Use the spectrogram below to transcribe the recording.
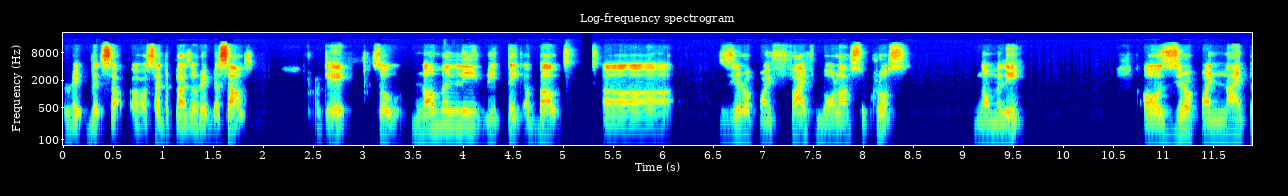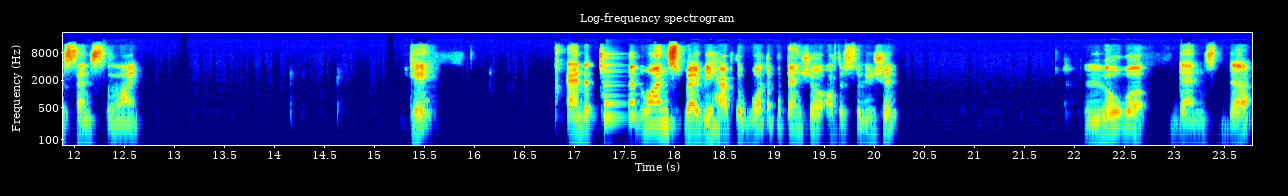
red blood cell or cytoplasm red blood cells. Okay, so normally we take about uh, 0.5 molar sucrose normally or 0.9% saline. Okay. And the third ones where we have the water potential of the solution lower than the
